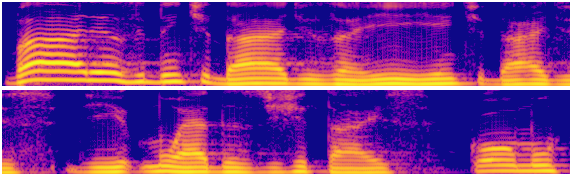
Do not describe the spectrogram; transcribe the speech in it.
várias identidades aí, entidades de moedas digitais, como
